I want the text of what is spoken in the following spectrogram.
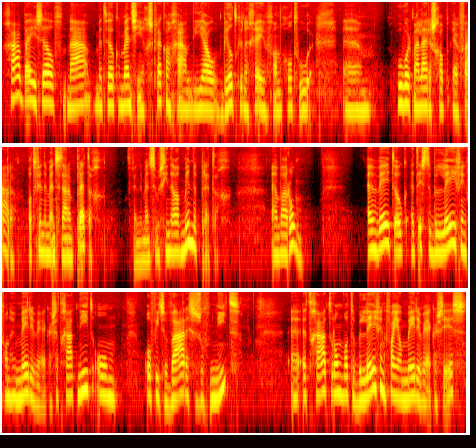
Ga bij jezelf na met welke mensen je in gesprek kan gaan die jou een beeld kunnen geven van God, hoe, ehm, hoe wordt mijn leiderschap ervaren? Wat vinden mensen daarin prettig? Wat vinden mensen misschien daar wat minder prettig? En waarom? En weet ook, het is de beleving van hun medewerkers. Het gaat niet om of iets waar is of niet. Uh, het gaat erom wat de beleving van jouw medewerkers is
